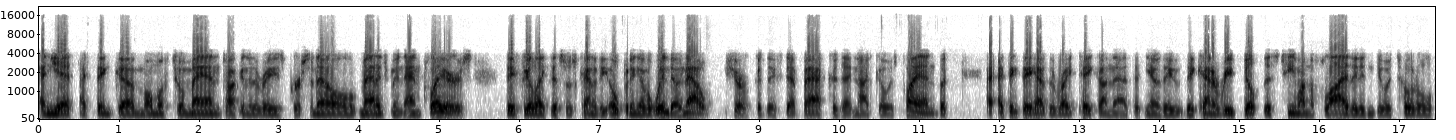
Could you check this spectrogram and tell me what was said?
and yet I think um, almost to a man talking to the Rays personnel, management, and players, they feel like this was kind of the opening of a window. Now, sure, could they step back? Could that not go as planned? But I, I think they have the right take on that. That you know they they kind of rebuilt this team on the fly. They didn't do a total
